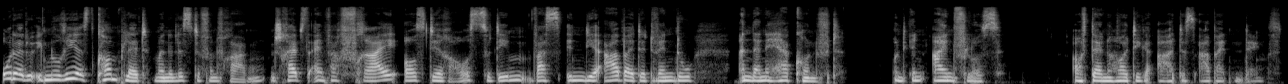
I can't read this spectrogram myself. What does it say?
Oder du ignorierst komplett meine Liste von Fragen und schreibst einfach frei aus dir raus zu dem, was in dir arbeitet, wenn du an deine Herkunft und in Einfluss auf deine heutige Art des Arbeiten denkst.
